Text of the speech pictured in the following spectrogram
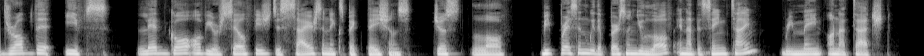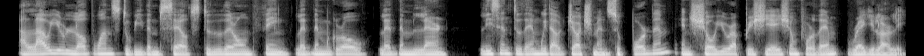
Drop the ifs. Let go of your selfish desires and expectations. Just love. Be present with the person you love and at the same time, remain unattached. Allow your loved ones to be themselves, to do their own thing. Let them grow, let them learn. Listen to them without judgment, support them, and show your appreciation for them regularly.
